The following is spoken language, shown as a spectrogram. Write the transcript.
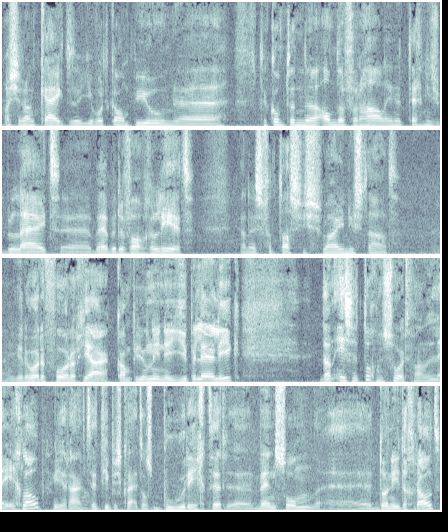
als je dan kijkt, je wordt kampioen. Uh, er komt een uh, ander verhaal in het technisch beleid. Uh, we hebben ervan geleerd. Ja, dan is fantastisch waar je nu staat. Jullie worden vorig jaar kampioen in de Jupiler League. dan is het toch een soort van leegloop. Je raakt types kwijt als Boerichter, Benson, Donny de Groot.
